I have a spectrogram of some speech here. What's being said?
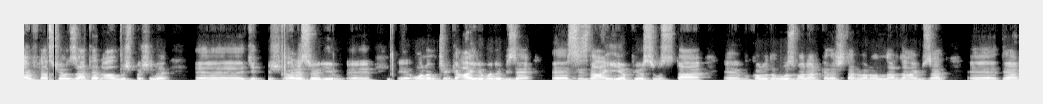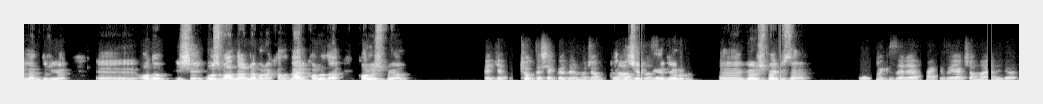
enflasyon zaten almış başını e, gitmiş. Öyle söyleyeyim. E, e, onun çünkü ayrımını bize e, siz daha iyi yapıyorsunuz. Daha e, bu konuda uzman arkadaşlar var. Onlar daha güzel e, değerlendiriyor. E, onu işi uzmanlarına bırakalım. Her konuda konuşmayalım. Peki. Çok teşekkür ederim hocam. Ben Ağzınıza teşekkür ediyorum. E, görüşmek üzere. Görüşmek üzere. Herkese iyi akşamlar diliyorum.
